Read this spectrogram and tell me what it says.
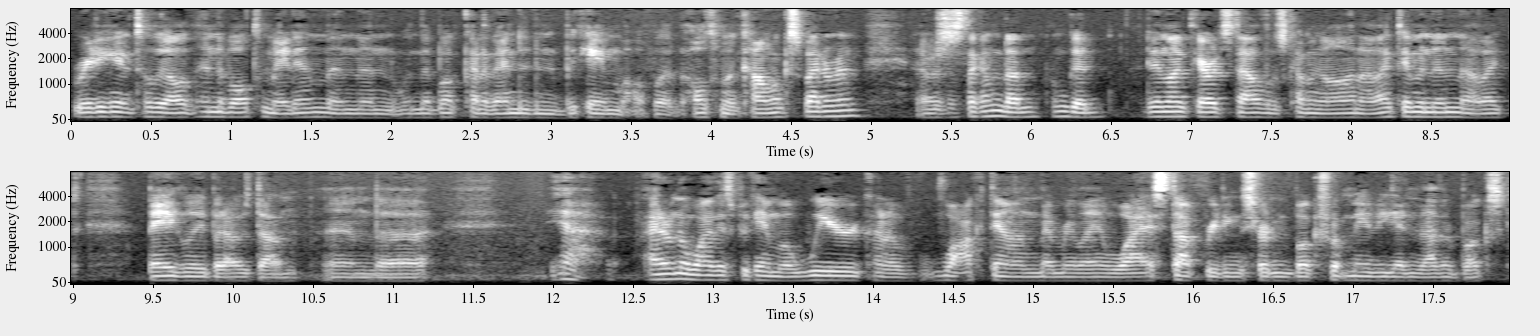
reading it until the end of Ultimatum, and then when the book kind of ended and became what, Ultimate Comic Spider-Man, and I was just like, I'm done. I'm good. I didn't like the art style that was coming on. I liked Immonen. I liked Bagley, but I was done. And uh, yeah, I don't know why this became a weird kind of walk down memory lane. Why I stopped reading certain books, what made me get into other books.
